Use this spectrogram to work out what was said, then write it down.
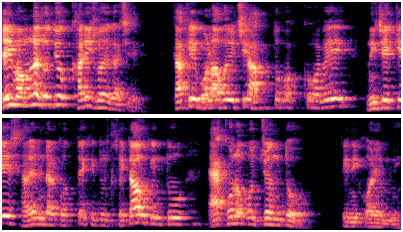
সেই মামলা যদিও খারিজ হয়ে গেছে, তাকে বলা হয়েছে আত্মপক্ষভাবে নিজেকে সারেন্ডার করতে, কিন্তু সেটাও কিন্তু এখনও পর্যন্ত তিনি করেননি।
